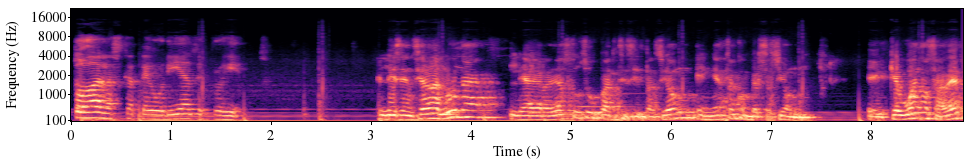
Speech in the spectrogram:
todas las categorías de proyecto. Licenciada Luna, le agradezco su participación en esta conversación. Eh, qué bueno saber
